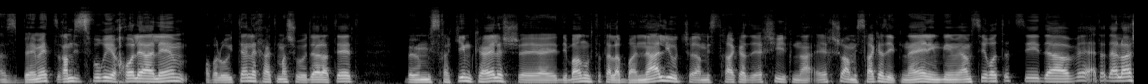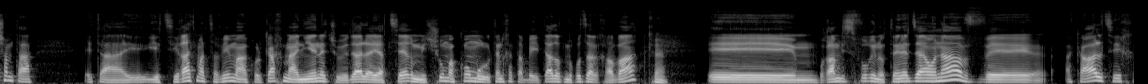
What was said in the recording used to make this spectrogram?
אז באמת, רמזי ספורי יכול להיעלם, אבל הוא ייתן לך את מה שהוא יודע לתת. במשחקים כאלה שדיברנו קצת על הבנאליות של המשחק הזה, איך, שהתנה, איך שהמשחק הזה התנהל עם עם המסירות הצידה, ואתה יודע, לא היה שם את, ה, את היצירת מצבים הכל כך מעניינת שהוא יודע לייצר, משום מקום הוא נותן לך את הבעיטה הזאת מחוץ לרחבה. כן. אה, רמזי ספורי נותן את זה העונה, והקהל צריך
